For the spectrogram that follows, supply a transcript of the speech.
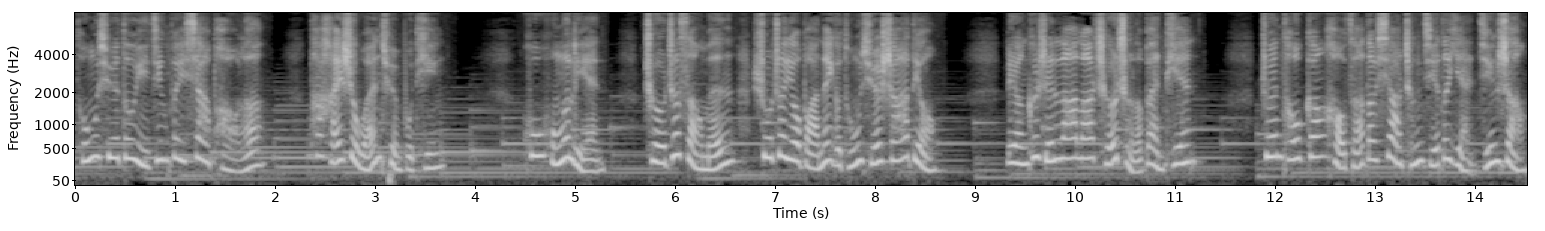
同学都已经被吓跑了，他还是完全不听，哭红了脸，扯着嗓门说着要把那个同学杀掉。两个人拉拉扯扯了半天，砖头刚好砸到夏成杰的眼睛上。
